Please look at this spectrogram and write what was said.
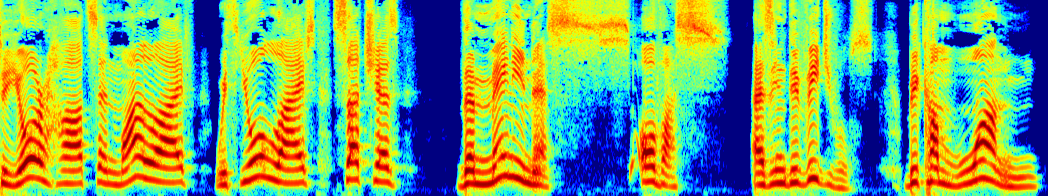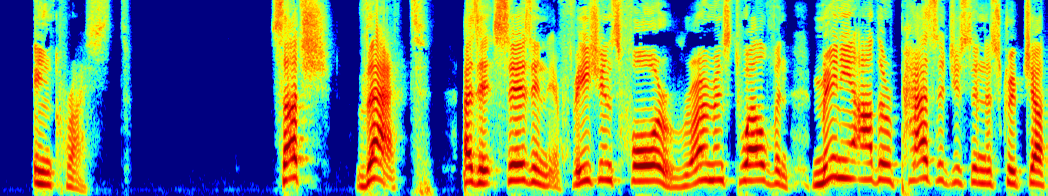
to your hearts and my life with your lives, such as the manyness of us as individuals become one in Christ. Such that, as it says in Ephesians 4, Romans 12, and many other passages in the scripture,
